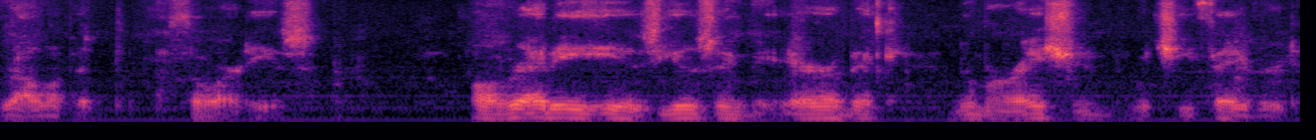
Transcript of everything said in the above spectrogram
relevant authorities. Already he is using the Arabic numeration, which he favored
